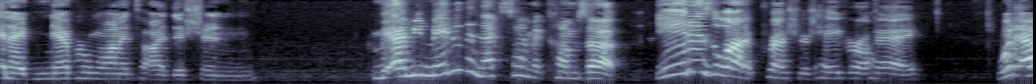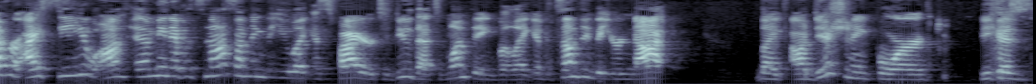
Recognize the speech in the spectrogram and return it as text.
and I've never wanted to audition. I mean, maybe the next time it comes up, it is a lot of pressure. Hey, girl, hey. Whatever. I see you on. I mean, if it's not something that you like aspire to do, that's one thing. But like, if it's something that you're not like auditioning for because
